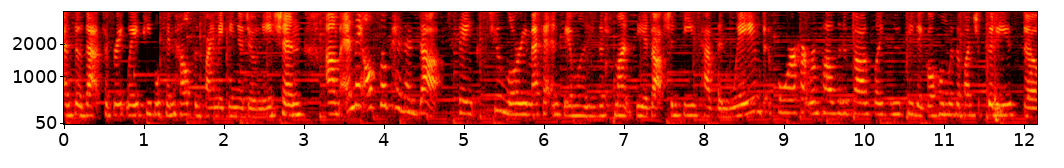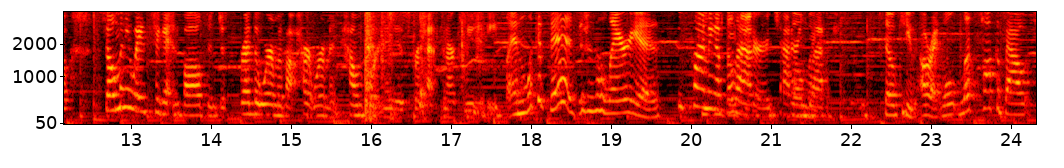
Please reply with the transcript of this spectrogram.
And so that's a great way people can help is by making a donation. Um, and they also can adopt. Thanks to Lori Mecca and family this month, the adoption fees have been waived for heartworm positive dogs like Lucy. They go home with a bunch of goodies. So, so many ways to get involved and just spread the worm about heartworm and how important it is for pets in our community. And look at this. This is hilarious. He's climbing up the ladder and chattering oh glass. So cute. All right. Well, let's talk about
